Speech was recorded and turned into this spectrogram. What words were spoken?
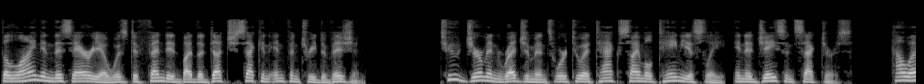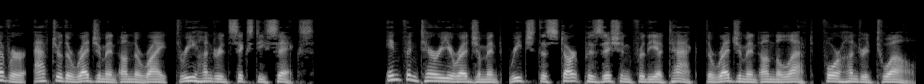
The line in this area was defended by the Dutch 2nd Infantry Division. Two German regiments were to attack simultaneously, in adjacent sectors. However, after the regiment on the right, 366. Infanterie Regiment, reached the start position for the attack, the regiment on the left, 412.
